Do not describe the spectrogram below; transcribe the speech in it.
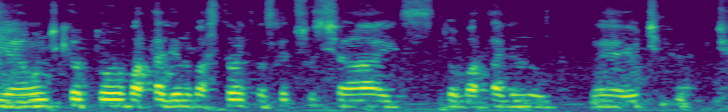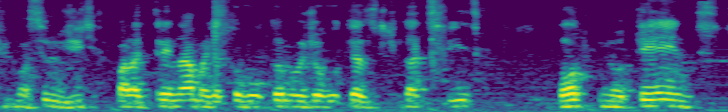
E é onde que eu tô batalhando bastante nas redes sociais, tô batalhando. Né? Eu tive, tive uma cirurgia, tive que parar de treinar, mas já tô voltando. Hoje eu voltei às atividades físicas, volto pro meu tênis,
